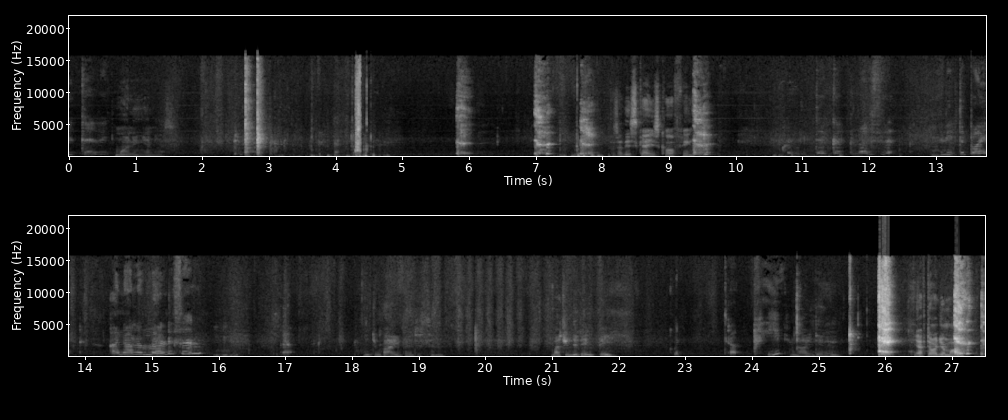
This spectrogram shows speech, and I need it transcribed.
Morning, Daddy. Morning, Emias. So this guy is coughing. I need to get medicine. I mm-hmm. need to buy another medicine. Mm-hmm. Need to buy medicine. But you didn't pee. To pee. No, you didn't. You have to hold your mouth.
